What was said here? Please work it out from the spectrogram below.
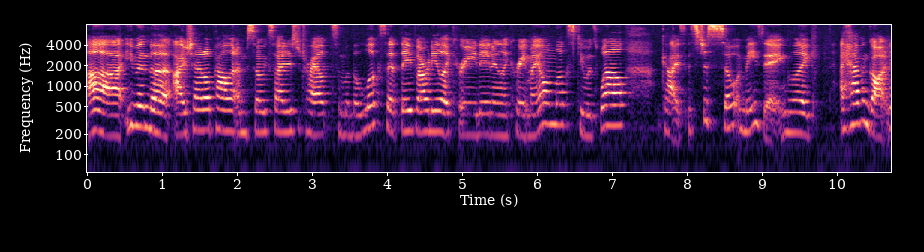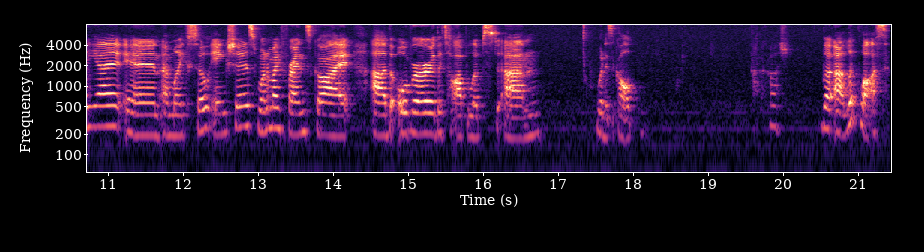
Uh, even the eyeshadow palette, I'm so excited to try out some of the looks that they've already like created and like create my own looks too as well. Guys, it's just so amazing. Like, I haven't gotten it yet and I'm like so anxious. One of my friends got uh, the over the top lips, um, what is it called? Oh my gosh. The uh, lip gloss.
